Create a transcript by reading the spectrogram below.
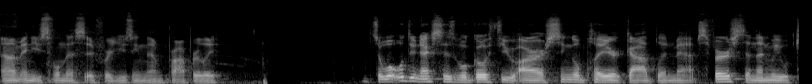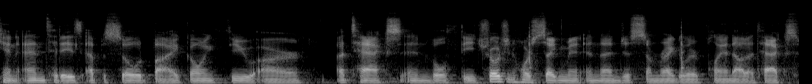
um, and usefulness if we're using them properly. So what we'll do next is we'll go through our single player goblin maps first, and then we can end today's episode by going through our attacks in both the Trojan horse segment and then just some regular planned out attacks.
